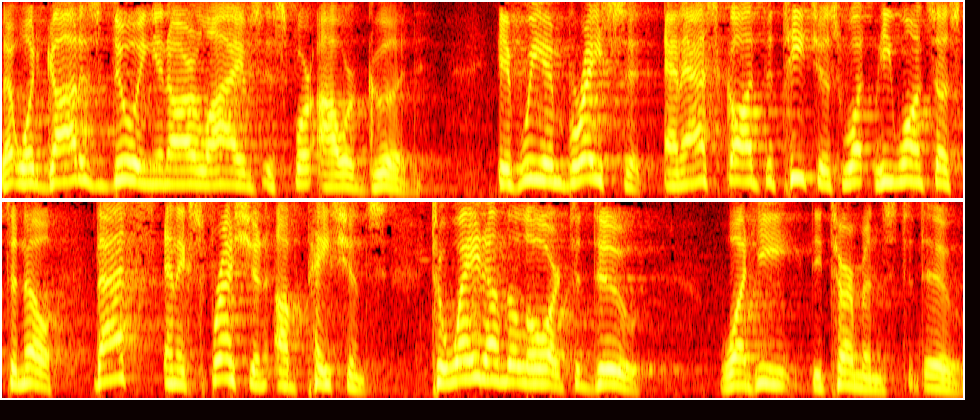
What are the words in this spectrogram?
that what God is doing in our lives is for our good. If we embrace it and ask God to teach us what He wants us to know, that's an expression of patience. To wait on the Lord to do what He determines to do.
